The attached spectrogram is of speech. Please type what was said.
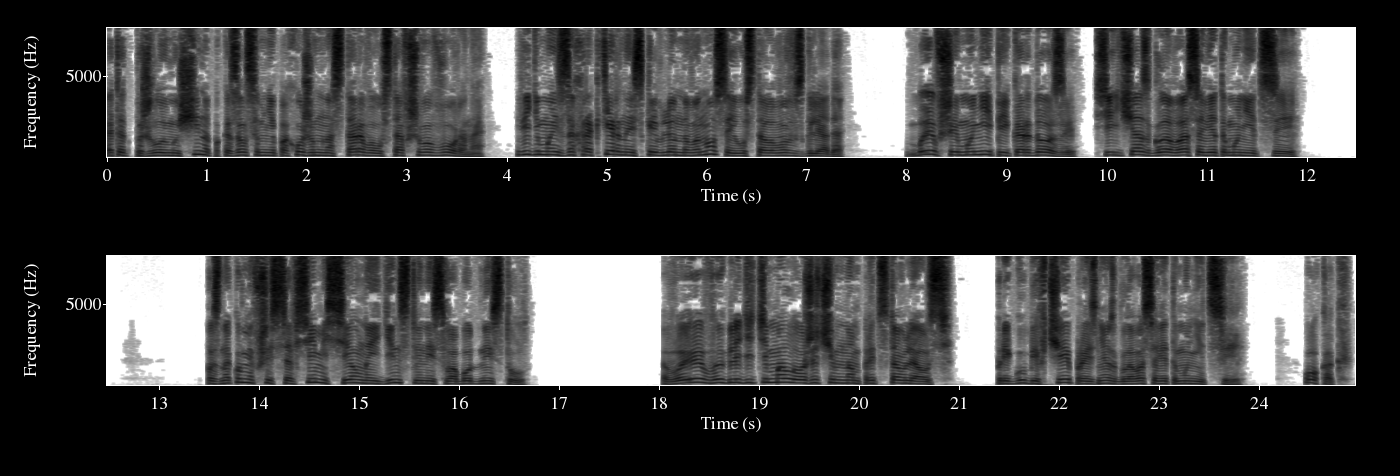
Этот пожилой мужчина показался мне похожим на старого уставшего ворона, видимо, из-за характерно искривленного носа и усталого взгляда. Бывший Мунипий Кардозы, сейчас глава Совета Муниции. Познакомившись со всеми, сел на единственный свободный стул. «Вы выглядите моложе, чем нам представлялось», — пригубив чай, произнес глава Совета Муниции. «О как!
